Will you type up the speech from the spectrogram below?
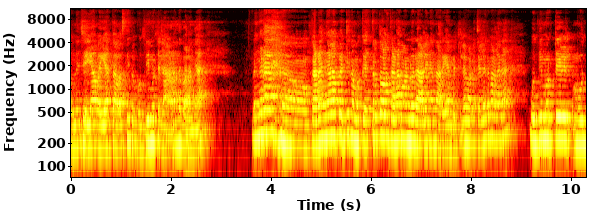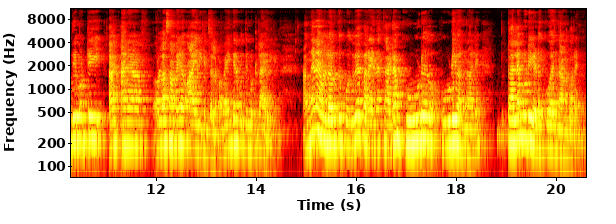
ഒന്നും ചെയ്യാൻ വയ്യാത്ത അവസ്ഥ ഇപ്പോൾ ബുദ്ധിമുട്ടിലാണെന്ന് പറഞ്ഞാൽ നിങ്ങളുടെ കടങ്ങളെ പറ്റി നമുക്ക് എത്രത്തോളം കടമുണ്ട് ഒരാളിനെന്ന് അറിയാൻ പറ്റില്ല. ചിലർ വളരെ ബുദ്ധിമുട്ടിൽ ബുദ്ധിമുട്ടി ഉള്ള സമയം ആയിരിക്കും ചിലപ്പോൾ ഭയങ്കര ബുദ്ധിമുട്ടിലായിരിക്കും. അങ്ങനെയുള്ളവർക്ക് പൊതുവെ പറയുന്ന കടം കൂട് കൂടി വന്നാൽ തലമുടി എടുക്കുക എന്നാണ് പറയുന്നത്.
